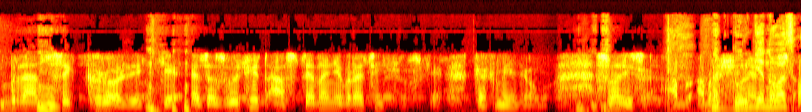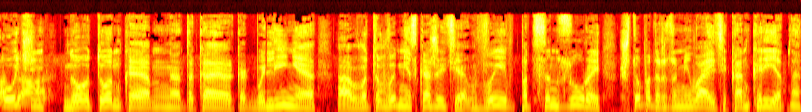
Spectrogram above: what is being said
Братцы-кролики, это звучит астеноневротически, как минимум. Смотрите, об- обращение Гурген, у вас очень ну, тонкая такая как бы линия. А вот вы мне скажите, вы под цензурой что подразумеваете конкретно?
